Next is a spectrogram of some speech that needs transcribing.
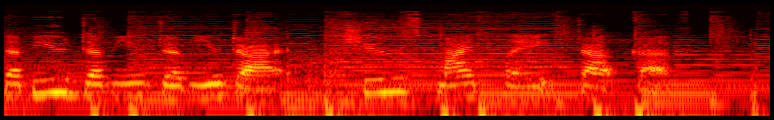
www.choosemyplate.gov.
